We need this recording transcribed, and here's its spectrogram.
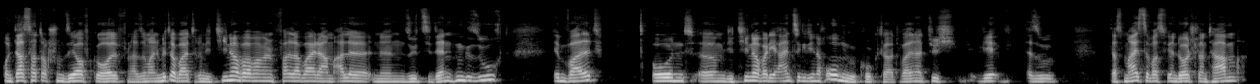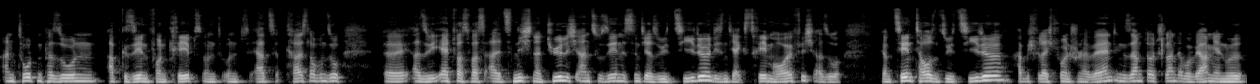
Und das hat auch schon sehr oft geholfen. Also meine Mitarbeiterin, die Tina, war bei meinem Fall dabei, da haben alle einen Suizidenten gesucht im Wald. Und ähm, die Tina war die Einzige, die nach oben geguckt hat, weil natürlich wir, also das meiste, was wir in Deutschland haben an toten Personen, abgesehen von Krebs und, und Herz-Kreislauf und so, äh, also etwas, was als nicht natürlich anzusehen ist, sind ja Suizide. Die sind ja extrem häufig. Also wir haben 10.000 Suizide, habe ich vielleicht vorhin schon erwähnt, in Gesamtdeutschland, aber wir haben ja nur,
